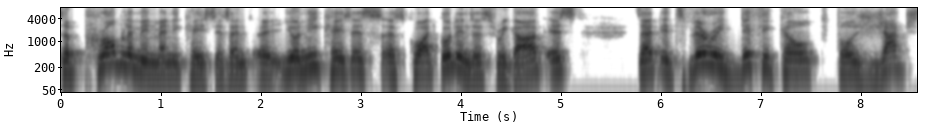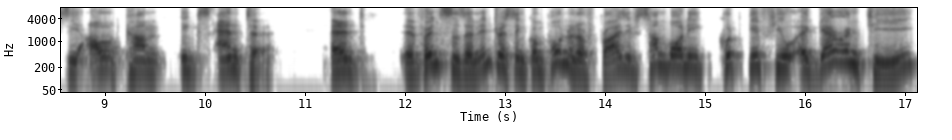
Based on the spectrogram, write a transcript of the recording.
The problem in many cases, and uh, your knee case is, is quite good in this regard, is that it's very difficult to judge the outcome ex ante. And uh, for instance, an interesting component of price, if somebody could give you a guarantee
